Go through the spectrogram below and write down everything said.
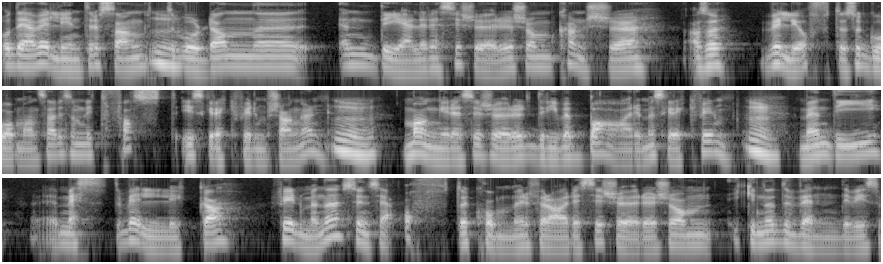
og det er veldig interessant Mm. hvordan eh, en del regissører som kanskje Altså, veldig ofte så går man seg liksom litt fast i skrekkfilmsjangeren. Mm. Mange regissører driver bare med skrekkfilm. Men de mest vellykka filmene syns jeg ofte kommer fra regissører som ikke nødvendigvis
